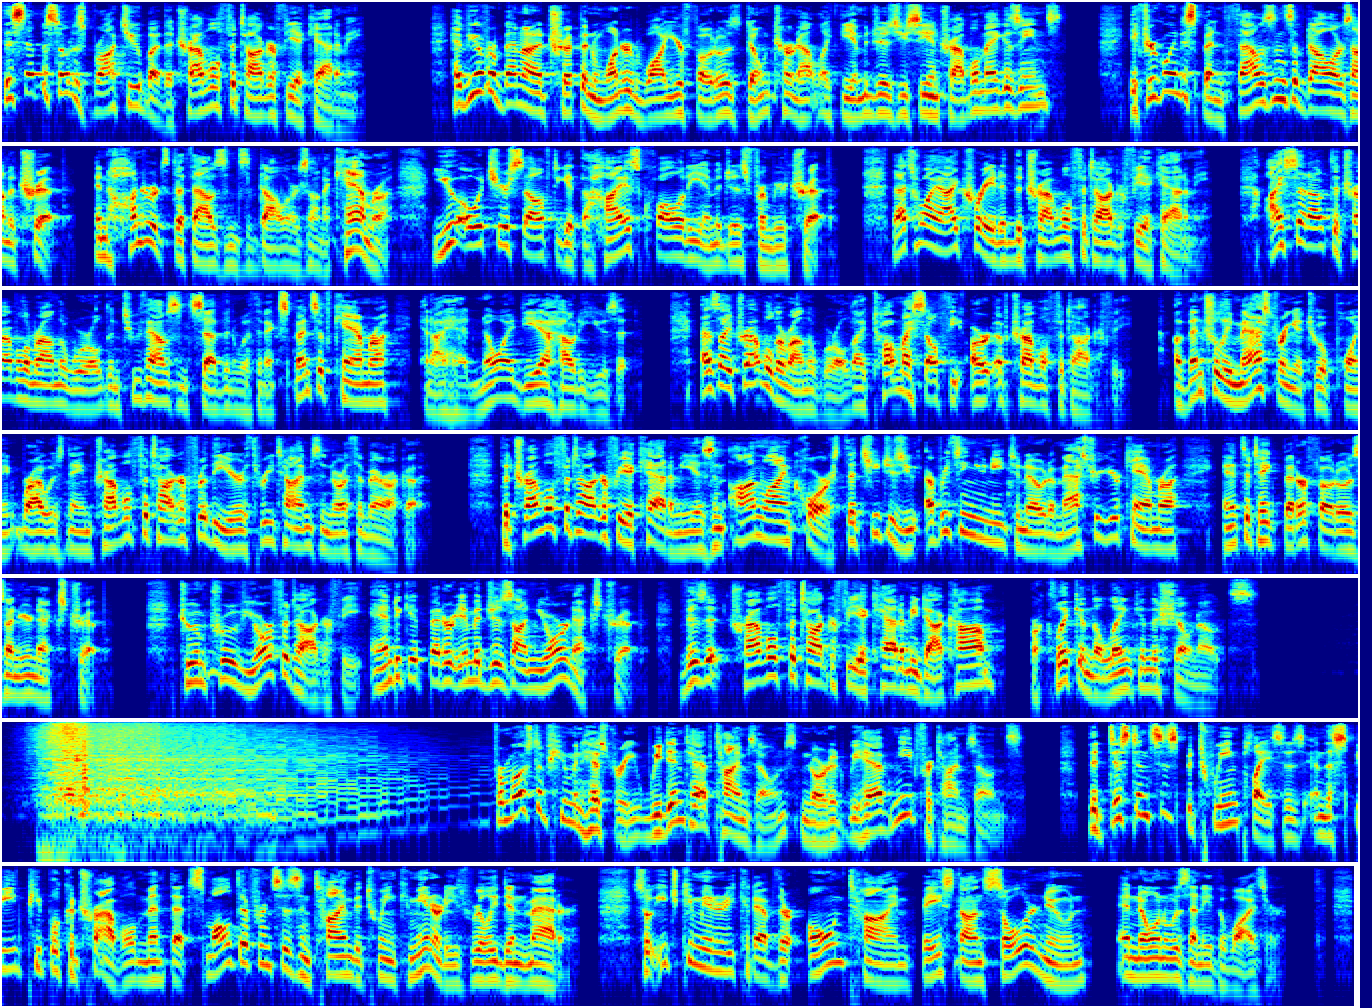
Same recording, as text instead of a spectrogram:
This episode is brought to you by the Travel Photography Academy. Have you ever been on a trip and wondered why your photos don't turn out like the images you see in travel magazines? If you're going to spend thousands of dollars on a trip and hundreds to thousands of dollars on a camera, you owe it to yourself to get the highest quality images from your trip. That's why I created the Travel Photography Academy. I set out to travel around the world in 2007 with an expensive camera and I had no idea how to use it. As I traveled around the world, I taught myself the art of travel photography, eventually mastering it to a point where I was named Travel Photographer of the Year three times in North America. The Travel Photography Academy is an online course that teaches you everything you need to know to master your camera and to take better photos on your next trip. To improve your photography and to get better images on your next trip, visit travelphotographyacademy.com or click in the link in the show notes. For most of human history, we didn't have time zones, nor did we have need for time zones. The distances between places and the speed people could travel meant that small differences in time between communities really didn't matter. So each community could have their own time based on solar noon, and no one was any the wiser.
